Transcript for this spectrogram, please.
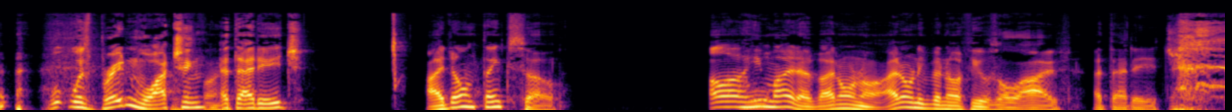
was Braden watching at that age? I don't think so. Oh, uh, he might have. I don't know. I don't even know if he was alive at that age.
